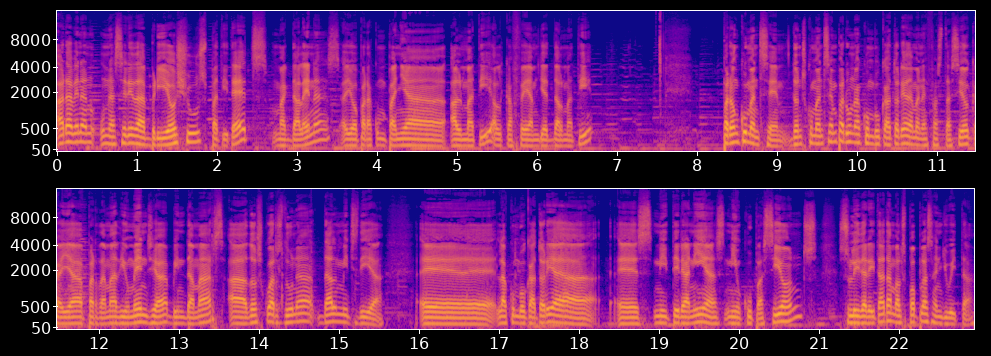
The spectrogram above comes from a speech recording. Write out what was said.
Ara venen una sèrie de brioixos petitets, magdalenes, allò per acompanyar al matí, el cafè amb llet del matí. Per on comencem? Doncs comencem per una convocatòria de manifestació que hi ha per demà diumenge, 20 de març, a dos quarts d'una del migdia. Eh, la convocatòria és ni tiranies ni ocupacions, solidaritat amb els pobles en lluita.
